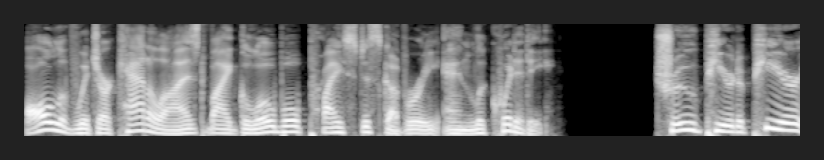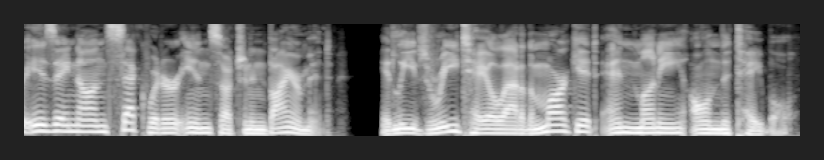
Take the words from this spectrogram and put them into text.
all of which are catalyzed by global price discovery and liquidity. True peer to peer is a non sequitur in such an environment. It leaves retail out of the market and money on the table.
